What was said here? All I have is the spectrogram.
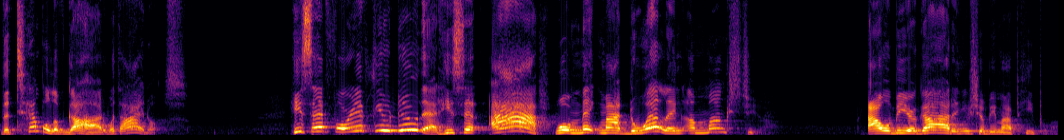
the temple of God with idols? He said, For if you do that, he said, I will make my dwelling amongst you. I will be your God and you shall be my people.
